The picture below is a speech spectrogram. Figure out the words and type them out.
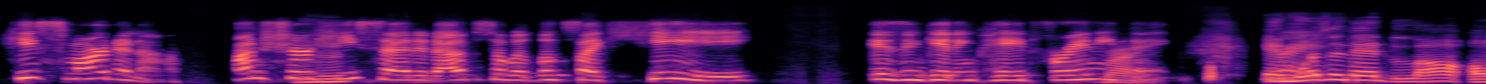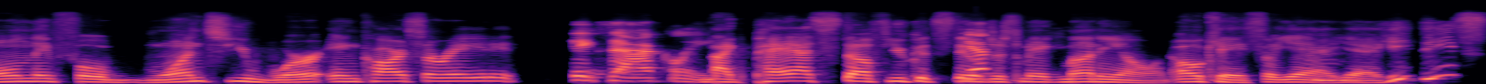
he's smart enough. I'm sure Mhm. he set it up so it looks like he isn't getting paid for anything. And Right. wasn't that law only for once you were incarcerated? Exactly. like past stuff you could still Yep. just make money on. Okay, so yeah, Mhm. yeah, he he's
